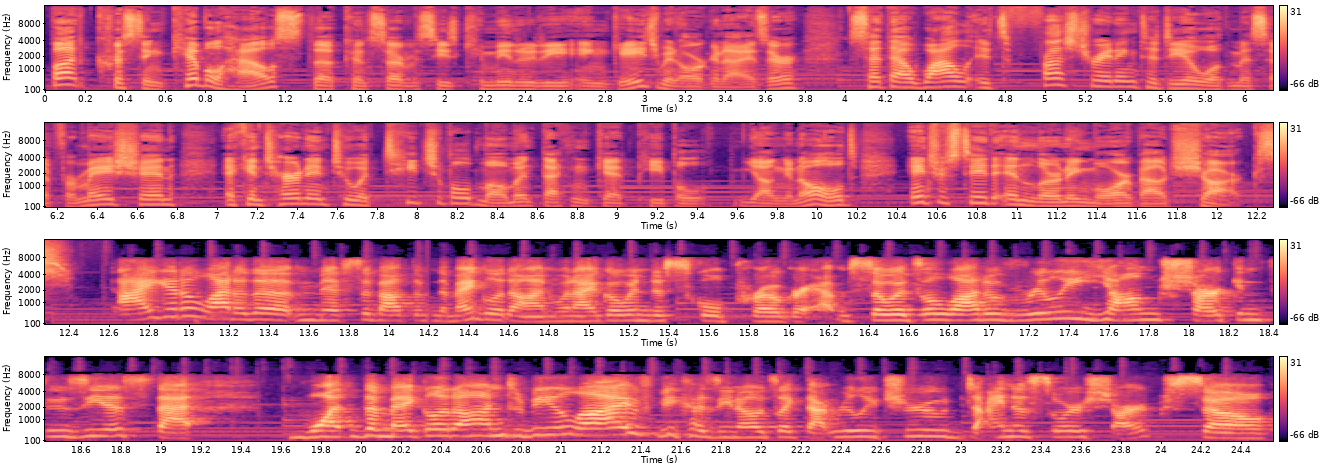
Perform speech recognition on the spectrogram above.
But Kristen Kibblehouse, the Conservancy's community engagement organizer, said that while it's frustrating to deal with misinformation, it can turn into a teachable moment that can get people, young and old, interested in learning more about sharks. I get a lot of the myths about the, the, megalodon when I go into school programs. So it's a lot of really young shark enthusiasts that want the megalodon to be alive because you know it's like that really true dinosaur shark. So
